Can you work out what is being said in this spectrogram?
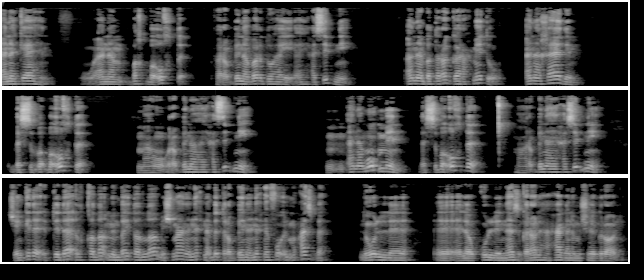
أنا كاهن وأنا بأخطئ فربنا برضو هي... هيحاسبني. أنا بترجى رحمته أنا خادم. بس بأخطئ ما هو ربنا هيحاسبني. أنا مؤمن بس بأخطئ ما ربنا هيحاسبني. عشان كده ابتداء القضاء من بيت الله مش معنى إن إحنا بيت ربنا إن إحنا فوق المحاسبة. نقول لو كل الناس جرالها حاجة أنا مش هيجرالي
